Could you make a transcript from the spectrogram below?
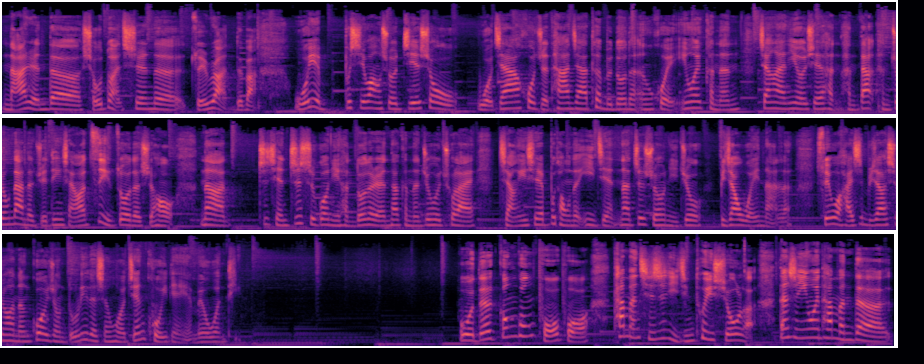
拿人的手短，吃人的嘴软，对吧？我也不希望说接受我家或者他家特别多的恩惠，因为可能将来你有一些很很大很重大的决定想要自己做的时候，那之前支持过你很多的人，他可能就会出来讲一些不同的意见，那这时候你就比较为难了。所以我还是比较希望能过一种独立的生活，艰苦一点也没有问题。我的公公婆婆他们其实已经退休了，但是因为他们的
